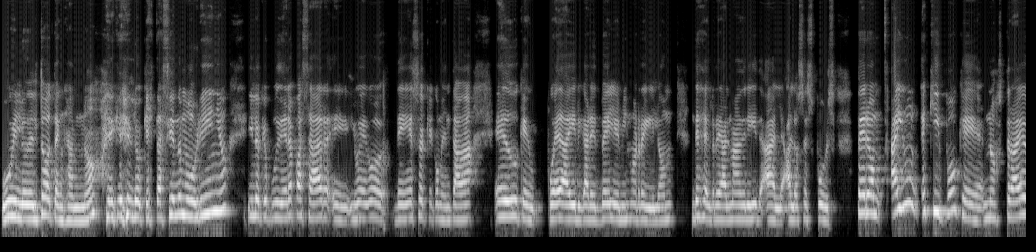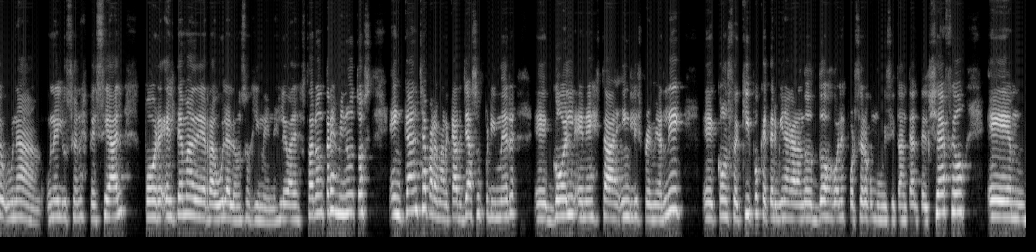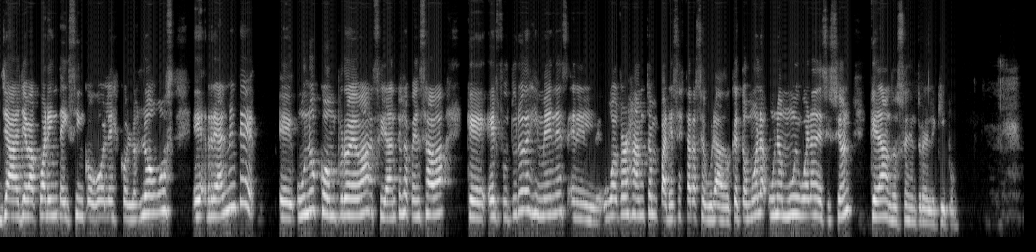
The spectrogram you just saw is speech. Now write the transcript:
Uy, lo del Tottenham, ¿no? lo que está haciendo Mourinho y lo que pudiera pasar eh, luego de eso que comentaba Edu, que pueda ir Gareth Bale y el mismo Reguilón desde el Real Madrid a los Spurs. Pero hay un equipo que nos trae una, ilusión especial por el tema de Raúl Alonso Jiménez. Le bastaron tres minutos en cancha para marcar ya su primer eh, gol en esta English Premier League. Eh, con su equipo que termina ganando dos goles por cero como visitante ante el Sheffield. Eh, ya lleva 45 goles con los Lobos. Eh, realmente uno comprueba, si antes lo pensaba, que el futuro de Jiménez en el Wolverhampton parece estar asegurado, que tomó una muy buena decisión quedándose dentro del equipo.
